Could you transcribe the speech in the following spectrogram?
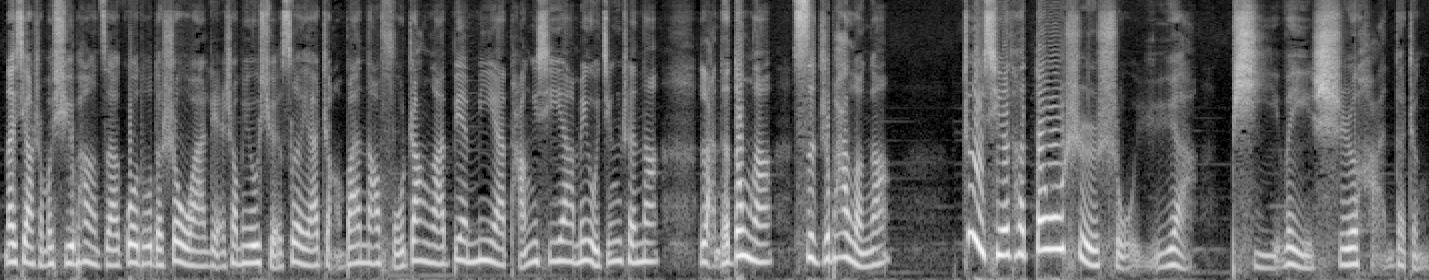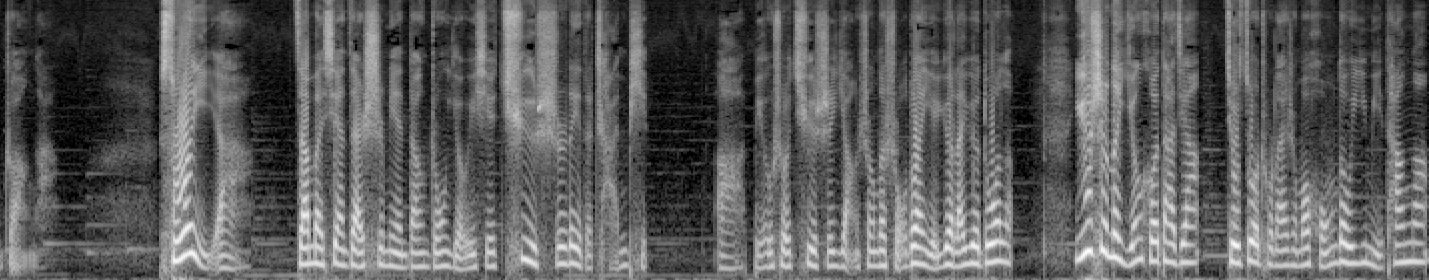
那像什么虚胖子啊、过度的瘦啊、脸上没有血色呀、长斑呐、腹胀啊、便秘啊、糖稀啊、没有精神呐、懒得动啊、四肢怕冷啊，这些它都是属于啊脾胃湿寒的症状啊。所以呀。咱们现在市面当中有一些祛湿类的产品，啊，比如说祛湿养生的手段也越来越多了。于是呢，迎合大家就做出来什么红豆薏米汤啊，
